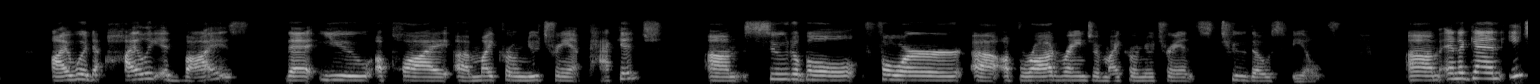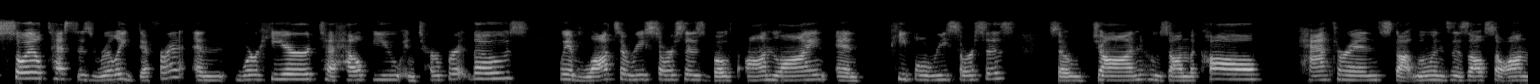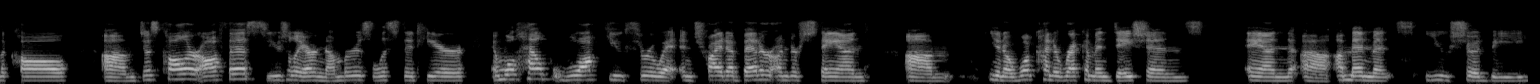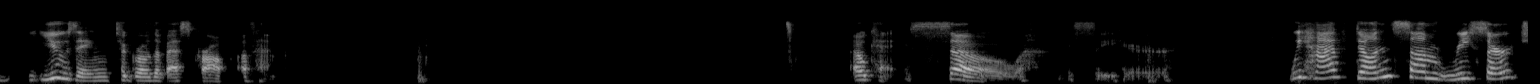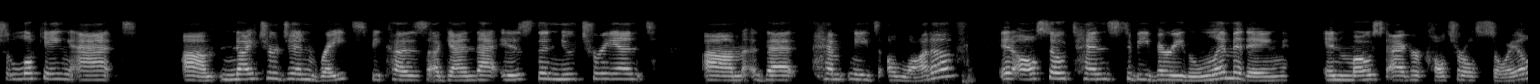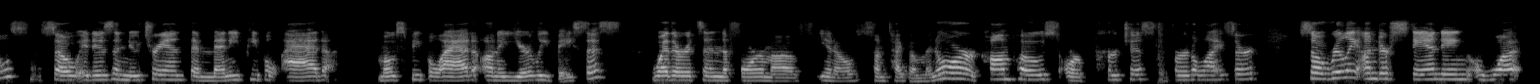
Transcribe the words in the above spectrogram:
I would highly advise that you apply a micronutrient package um, suitable for uh, a broad range of micronutrients to those fields. Um, and again, each soil test is really different, and we're here to help you interpret those. We have lots of resources, both online and people resources. So John, who's on the call, Catherine, Scott Lewins is also on the call. Um, just call our office. Usually our number is listed here, and we'll help walk you through it and try to better understand, um, you know, what kind of recommendations and uh, amendments you should be using to grow the best crop of hemp. Okay, so let me see here. We have done some research looking at um, nitrogen rates because again, that is the nutrient um, that hemp needs a lot of. It also tends to be very limiting in most agricultural soils. So it is a nutrient that many people add, most people add on a yearly basis, whether it's in the form of, you know, some type of manure or compost or purchased fertilizer. So really understanding what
